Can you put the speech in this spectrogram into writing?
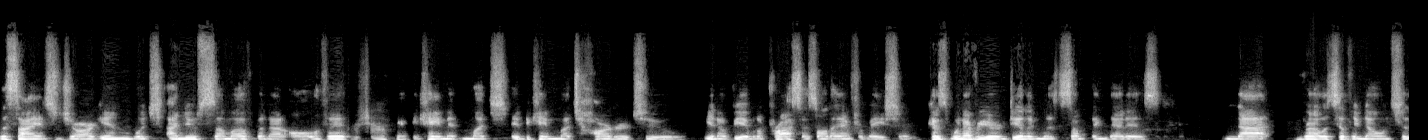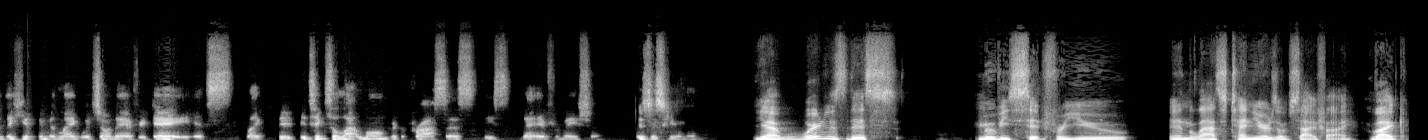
the science jargon, which I knew some of, but not all of it, sure. it became it much it became much harder to, you know, be able to process all that information. Because whenever you're dealing with something that is not relatively known to the human language on the everyday it's like it, it, takes a lot longer to process these that information. It's just human. Yeah where does this movie sit for you in the last 10 years of sci-fi? Like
